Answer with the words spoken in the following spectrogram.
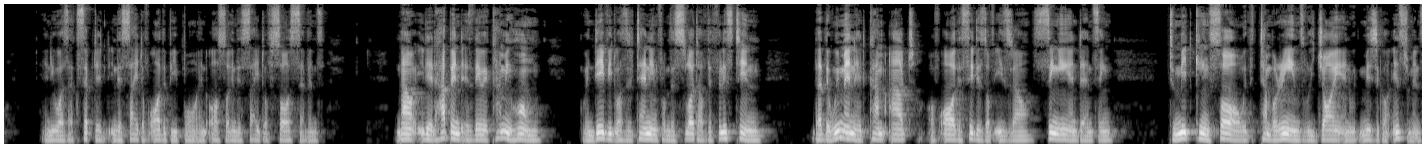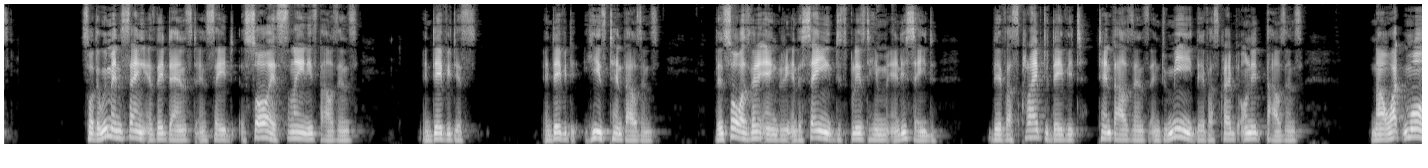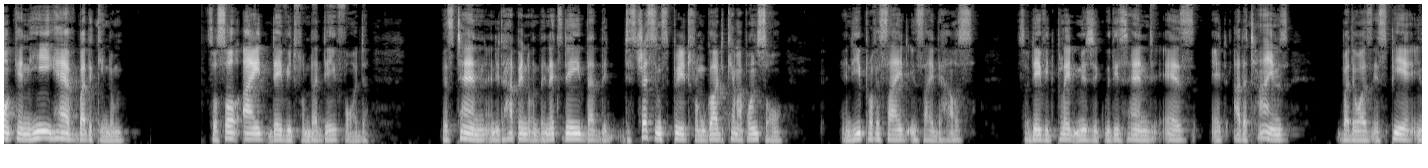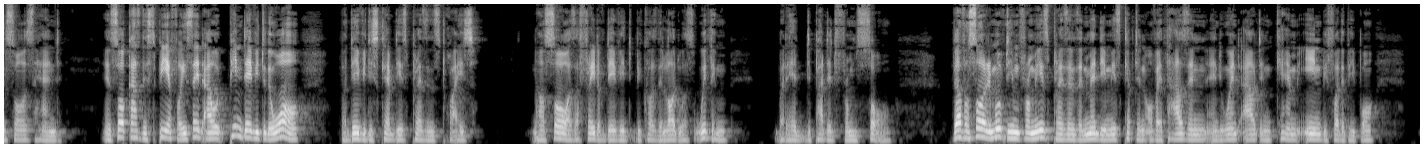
and he was accepted in the sight of all the people and also in the sight of Saul's servants. Now it had happened as they were coming home, when David was returning from the slaughter of the Philistine, that the women had come out of all the cities of Israel, singing and dancing, to meet King Saul with tambourines, with joy, and with musical instruments. So the women sang as they danced and said, Saul has slain his thousands, and David is, and David his ten thousands. Then Saul was very angry, and the saying displeased him, and he said, They've ascribed to David ten thousands, and to me they've ascribed only thousands. Now what more can he have but the kingdom? So Saul eyed David from that day forward. Verse 10 And it happened on the next day that the distressing spirit from God came upon Saul, and he prophesied inside the house. So David played music with his hand as at other times, but there was a spear in Saul's hand. And Saul cast the spear, for he said, I will pin David to the wall. But David escaped his presence twice. Now Saul was afraid of David because the Lord was with him, but had departed from Saul. Therefore Saul removed him from his presence and made him his captain over a thousand, and he went out and came in before the people.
